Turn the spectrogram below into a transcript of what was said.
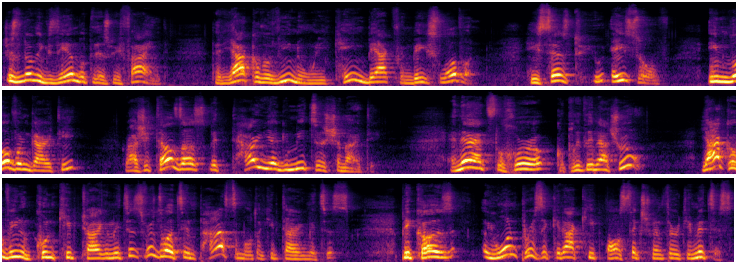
Just another example to this we find that Yaakov Avinu, when he came back from Beis Lavan, he says to Esau, Im Lavan Garti, Rashi tells us, V'taryag mitzvah shamarti. And that's, l'chura, completely not true. Yaakov Avinu couldn't keep Taryag mitzvahs. First of all, it's impossible to keep Taryag mitzvahs because one person cannot keep all 630 mitzvahs.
